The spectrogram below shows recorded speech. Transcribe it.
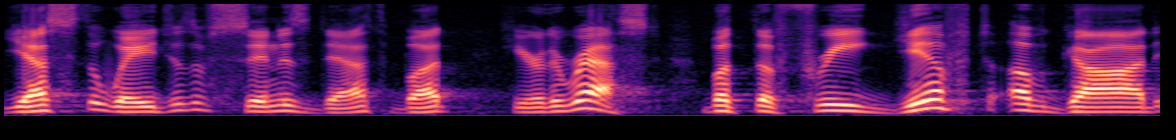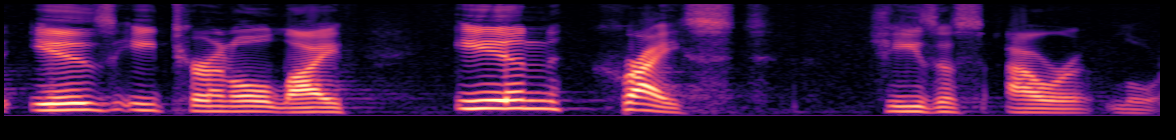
Yes, the wages of sin is death, but hear the rest. But the free gift of God is eternal life in Christ Jesus our Lord.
